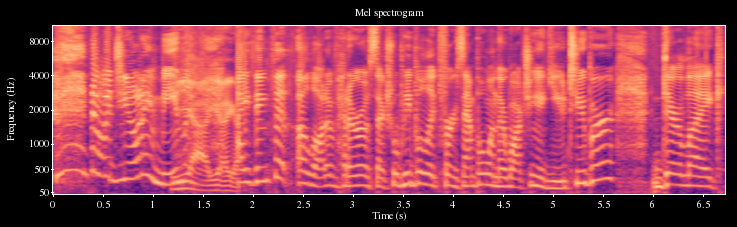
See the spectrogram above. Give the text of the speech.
No, but do you know what I mean? Like, Yeah, yeah, yeah. I think that a lot of heterosexual people, like for example, when they're watching a YouTuber, they're like.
